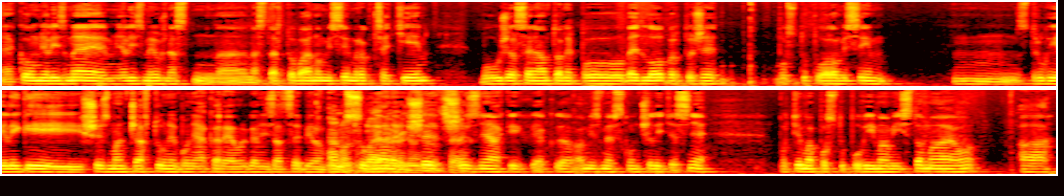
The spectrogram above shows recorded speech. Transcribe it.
Jako měli jsme, měli jsme už nastartováno, myslím, rok předtím. Bohužel se nám to nepovedlo, protože postupovalo, myslím, mm, z druhé ligy šest manšaftů nebo nějaká reorganizace byla, ano, 8, ne, šest, šest nějakých, jak, a my jsme skončili těsně pod těma postupovýma místama, jo, a,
